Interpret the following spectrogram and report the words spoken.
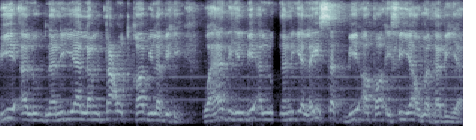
بيئة لبنانية لم تعد قابلة به وهذه البيئة اللبنانية ليست بيئة طائفية أو مذهبية.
